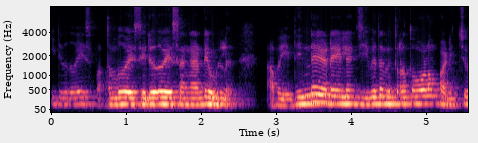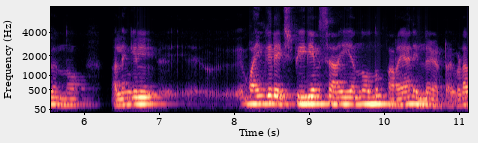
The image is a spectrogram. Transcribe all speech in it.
ഇരുപത് വയസ്സ് പത്തൊമ്പത് വയസ്സ് ഇരുപത് വയസ്സ് എങ്ങാണ്ടേ ഉള്ളു. അപ്പോൾ ഇതിന്റെ ഇടയിൽ ജീവിതം ഇത്രത്തോളം പഠിച്ചു എന്നോ അല്ലെങ്കിൽ ഭയങ്കര എക്സ്പീരിയൻസ് ആയി എന്നോ ഒന്നും പറയാനില്ല കേട്ടോ. ഇവിടെ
